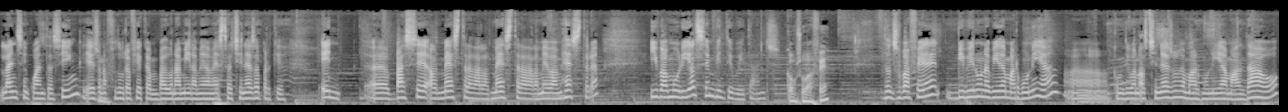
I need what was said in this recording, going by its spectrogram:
l'any 55, i és una fotografia que em va donar a mi la meva mestra xinesa perquè ell eh, va ser el mestre de la mestra de la meva mestra i va morir als 128 anys. Com s'ho va fer? Doncs ho va fer vivint una vida amb harmonia, eh, com diuen els xinesos, amb harmonia amb el Dao,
